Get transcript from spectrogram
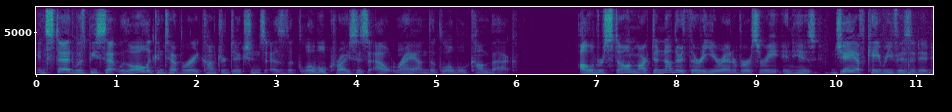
instead was beset with all the contemporary contradictions as the global crisis outran the global comeback. Oliver Stone marked another 30 year anniversary in his JFK Revisited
